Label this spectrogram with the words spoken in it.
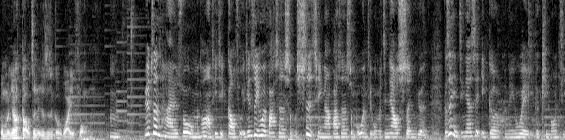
我们要导正的就是这个歪风。嗯因为正常来说，我们通常提起告诉，一定是因为发生什么事情啊，发生什么问题，我们今天要申冤。可是你今天是一个可能因为一个 emoji，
